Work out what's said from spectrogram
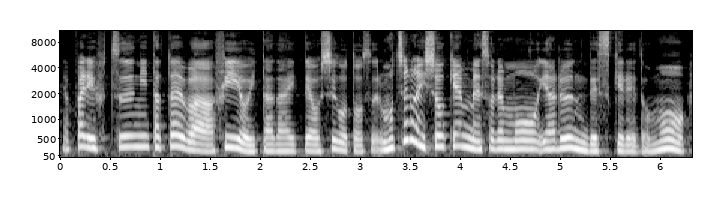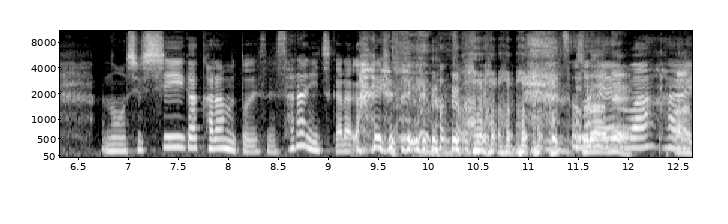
やっぱり普通に例えばフィーをいただいてお仕事をする。もちろん一生懸命それもやるんですけれどもあの出資が絡むとですねさらに力が入るということで。その辺はね、はい、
